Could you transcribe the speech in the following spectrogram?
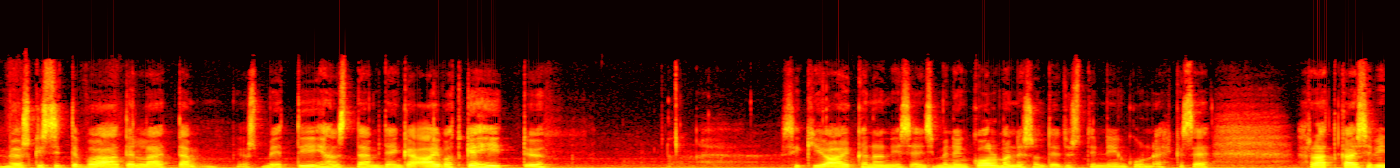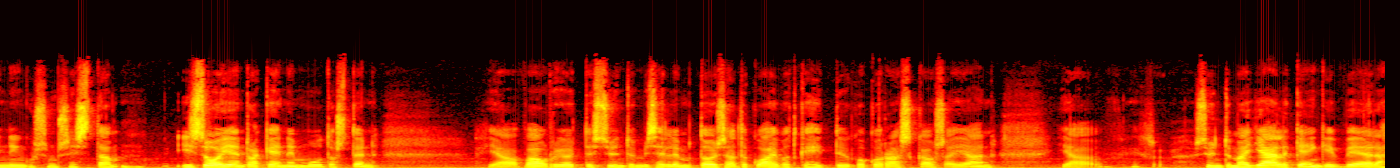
myöskin sitten voi ajatella, että jos miettii ihan sitä, miten aivot kehittyy aikana, niin se ensimmäinen kolmannes on tietysti niin kuin ehkä se ratkaisevin niin kuin isojen rakennemuutosten ja vaurioiden syntymiselle, mutta toisaalta kun aivot kehittyy koko raskausajan ja syntymän jälkeenkin vielä,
